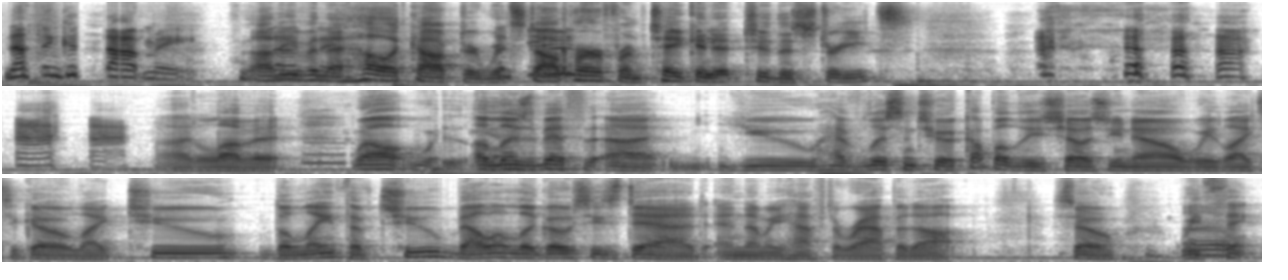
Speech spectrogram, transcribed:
Nothing could stop me. Not Nothing. even a helicopter would stop her from taking it to the streets. I love it. Well, Elizabeth, uh, you have listened to a couple of these shows. You know, we like to go like two, the length of two Bela Lugosi's Dead, and then we have to wrap it up. So we uh, think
